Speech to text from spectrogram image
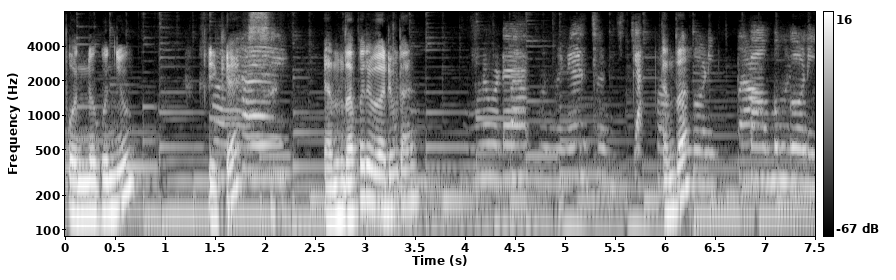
പൊന്നു കുഞ്ഞു. പി കെ എന്താ പരിപാടി ഇവിടെ? എന്താ? പാമ്പും കോണി.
